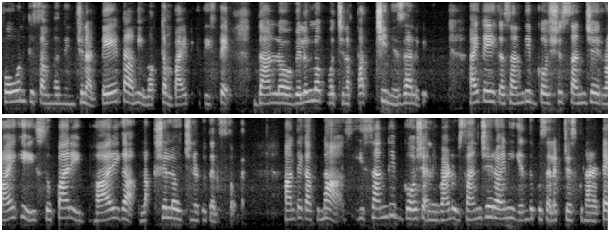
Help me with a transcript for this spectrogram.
ఫోన్కి సంబంధించిన డేటాని మొత్తం బయటికి తీస్తే దానిలో వెలుగులోకి వచ్చిన పచ్చి నిజాలు ఇవి. అయితే ఇక సందీప్ ఘోష్ సంజయ్ రాయ్కి సుపారీ భారీగా లక్షల్లో ఇచ్చినట్టు తెలుస్తోంది. అంతేకాకుండా ఈ సందీప్ ఘోష్ అనేవాడు సంజయ్ రాయ్ని ఎందుకు సెలెక్ట్ చేసుకున్నాడంటే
